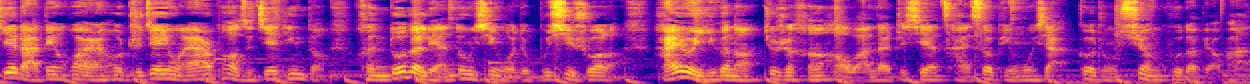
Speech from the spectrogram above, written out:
接打电话，然后直接用 AirPods 接听等很多的联动性，我就不细说了。还有一个呢，就是很好玩的这些彩色屏幕下各种炫酷的表盘。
